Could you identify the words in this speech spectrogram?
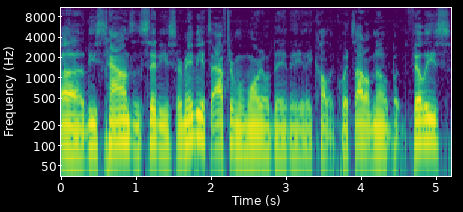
uh, these towns and cities, or maybe it's after Memorial Day. They they call it quits. I don't know, but the Phillies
